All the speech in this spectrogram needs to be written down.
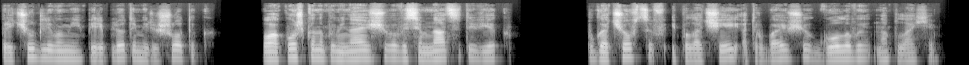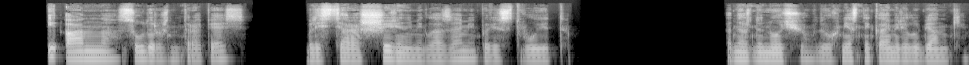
причудливыми переплетами решеток. У окошка, напоминающего XVIII век, пугачевцев и палачей, отрубающих головы на плахе. И Анна, судорожно торопясь, блестя расширенными глазами, повествует Однажды ночью в двухместной камере Лубянки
